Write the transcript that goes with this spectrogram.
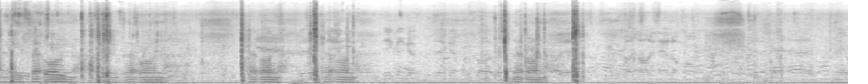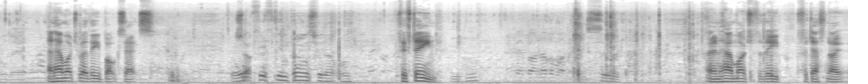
I'll leave that one, leave that one, that one, that one, that one. And how much were the box sets? I So- want 15 pounds for that one. 15. Mm-hmm. Sealed. And how much for the for Death Note?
